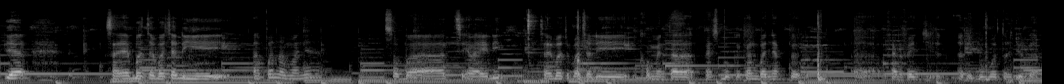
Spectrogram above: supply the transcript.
Ya saya baca-baca di apa namanya sobat CLID saya baca-baca di komentar Facebook kan banyak tuh. uh, fanpage dari Bobotoh juga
